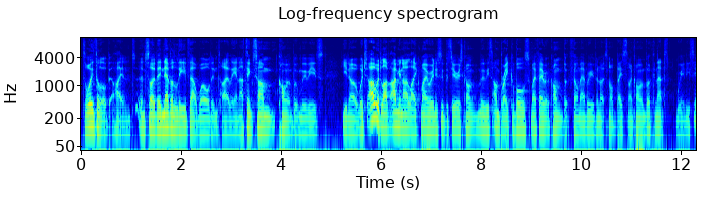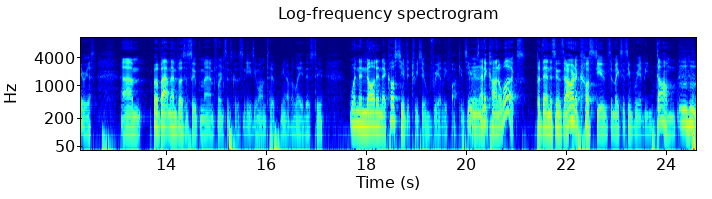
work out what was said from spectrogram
It's always a little bit heightened, and so they never leave that world entirely. And I think some comic book movies, you know, which I would love. I mean, I like my really super serious comic movies. Unbreakable's my favorite comic book film ever, even though it's not based on a comic book, and that's really serious. Um, but Batman versus Superman, for instance, because it's an easy one to you know relate this to. When they're not in their costumes, it treats it really fucking serious, Mm. and it kind of works. But then, as soon as they are in a costumes, it makes it seem really dumb. Mm-hmm.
